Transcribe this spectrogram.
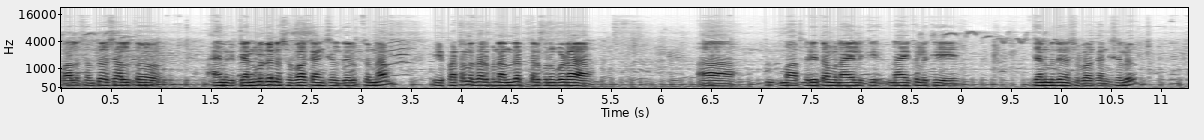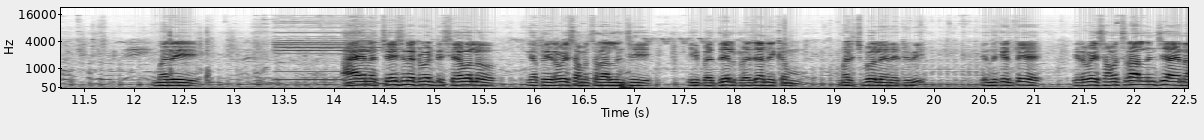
వాళ్ళ సంతోషాలతో ఆయనకు జన్మదిన శుభాకాంక్షలు జరుపుతున్నాం ఈ పట్టణ తరపున అందరి తరపున కూడా మా ప్రీతమ నాయకులకి నాయకులకి జన్మదిన శుభాకాంక్షలు. మరి ఆయన చేసినటువంటి సేవలు గత ఇరవై సంవత్సరాల నుంచి ఈ బద్దేలు ప్రజానీకం మర్చిపోలేనిటివి. ఎందుకంటే ఇరవై సంవత్సరాల నుంచి ఆయన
